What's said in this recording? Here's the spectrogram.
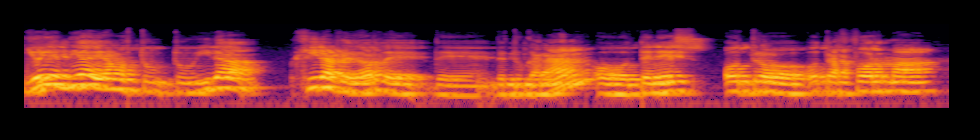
Y hoy en día, digamos, tu, tu vida gira alrededor de, de, tu canal o tenés otro, otra forma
